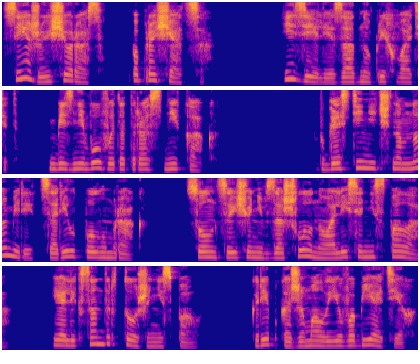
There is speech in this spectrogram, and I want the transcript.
Съезжу еще раз, попрощаться. И зелье заодно прихватит. Без него в этот раз никак. В гостиничном номере царил полумрак. Солнце еще не взошло, но Олеся не спала. И Александр тоже не спал. Крепко сжимал ее в объятиях,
